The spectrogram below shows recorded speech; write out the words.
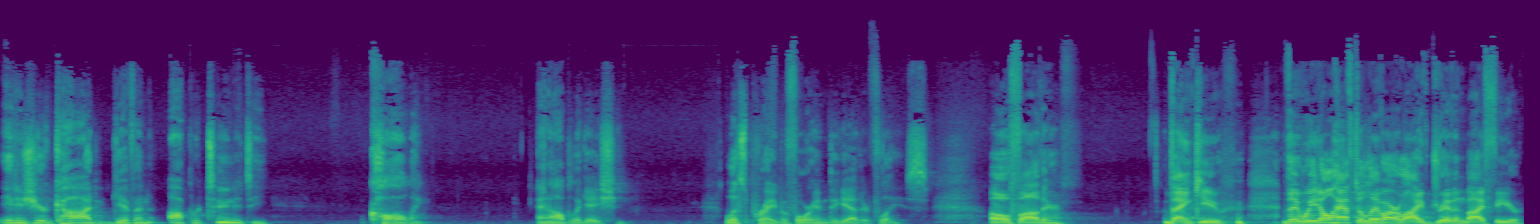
It is your God given opportunity, calling, and obligation. Let's pray before Him together, please. Oh, Father, thank you that we don't have to live our life driven by fear.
